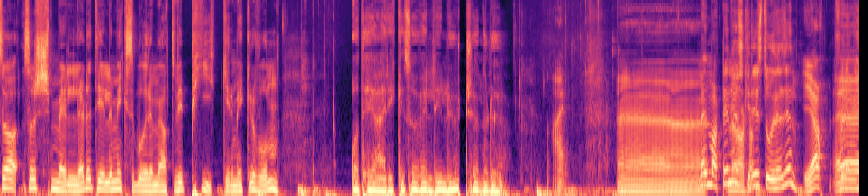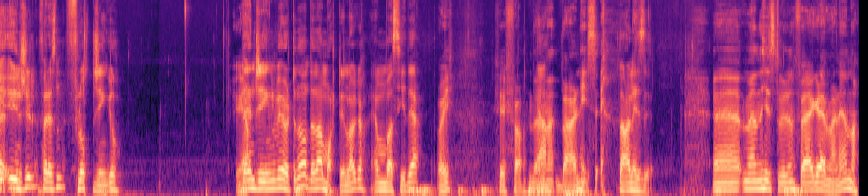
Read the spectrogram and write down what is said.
så, så smeller det til i miksebordet med at vi piker mikrofonen. Og det er ikke så veldig lurt, skjønner du. Nei. Uh, Men Martin husker historien sin. Ja. For, eh, unnskyld, forresten. Flott jingle. ja. Den jinglen vi hørte nå, den har Martin laga. Jeg må bare si det. jeg. Oi. Fy faen. Den, Ja. Da er den hissig. Da er han hissig. Eh, men historien før jeg glemmer den igjen, da.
